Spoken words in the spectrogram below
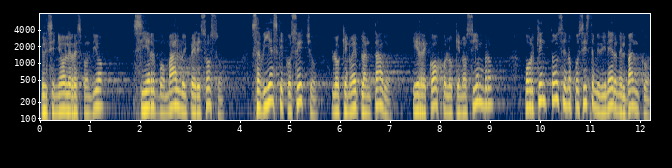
El Señor le respondió, siervo malo y perezoso, ¿sabías que cosecho lo que no he plantado y recojo lo que no siembro? ¿Por qué entonces no pusiste mi dinero en el banco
